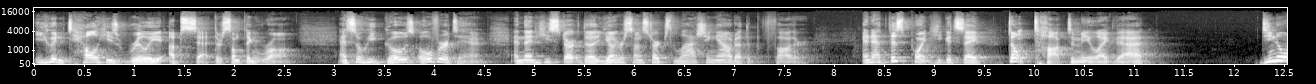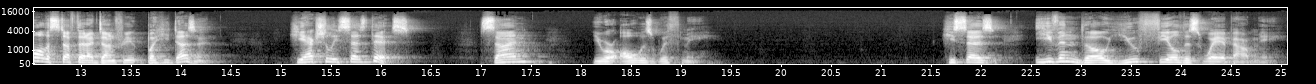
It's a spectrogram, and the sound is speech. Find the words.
you can tell he's really upset. There's something wrong. And so he goes over to him, and then he start the younger son starts lashing out at the father. And at this point, he could say, "Don't talk to me like that." Do you know all the stuff that I've done for you? But he doesn't. He actually says this, "Son, you are always with me." He says, "Even though you feel this way about me,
